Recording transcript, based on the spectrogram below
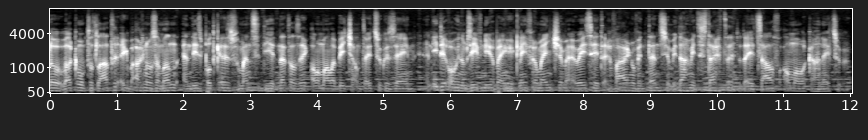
Hallo, welkom op Tot Later. Ik ben Arno Zaman en deze podcast is voor mensen die het net als ik allemaal een beetje aan het uitzoeken zijn. En iedere ochtend om 7 uur ben je een klein fermentje met een wijsheid, ervaring of intentie om je dag mee te starten, zodat je het zelf allemaal wel kan gaan uitzoeken.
